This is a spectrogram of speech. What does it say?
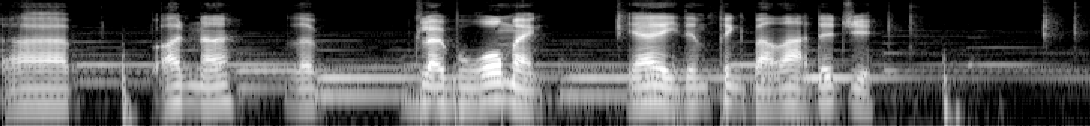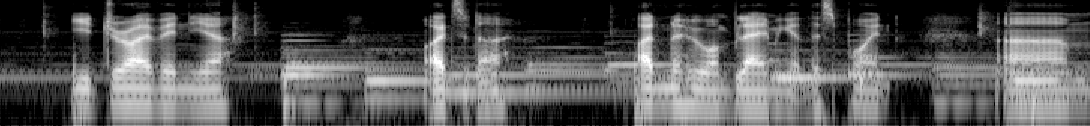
uh, I don't know, the global warming. Yeah, you didn't think about that, did you? You drive in your... I don't know. I don't know who I'm blaming at this point. Um,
